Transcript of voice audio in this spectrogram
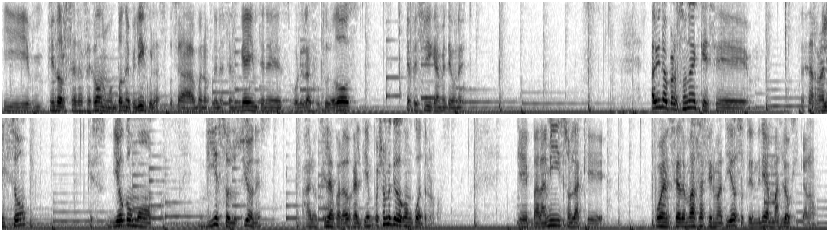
y viéndose reflejado en un montón de películas. O sea, bueno, tenés Endgame, tenés Volver al Futuro 2, específicamente con esto. Hay una persona que se realizó, que dio como 10 soluciones a lo que es la paradoja del tiempo. Yo me quedo con 4 nomás. Que para mí son las que pueden ser más afirmativas o tendrían más lógica, ¿no?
